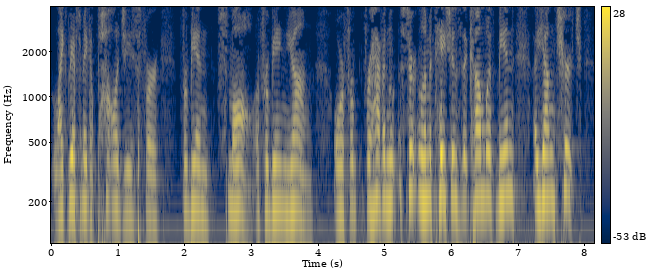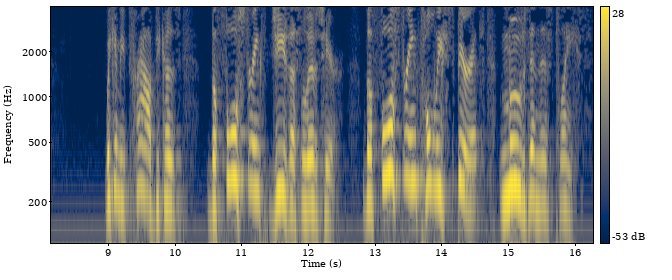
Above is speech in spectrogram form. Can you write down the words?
like we have to make apologies for for being small or for being young or for for having certain limitations that come with being a young church. We can be proud because the full strength Jesus lives here the full strength Holy Spirit moves in this place.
